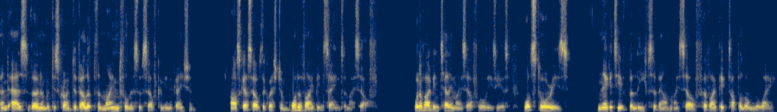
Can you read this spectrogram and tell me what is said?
and as Vernon would describe, develop the mindfulness of self communication. Ask ourselves the question what have I been saying to myself? What have I been telling myself for all these years? What stories, negative beliefs about myself have I picked up along the way?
